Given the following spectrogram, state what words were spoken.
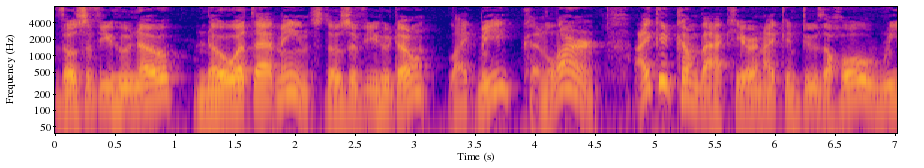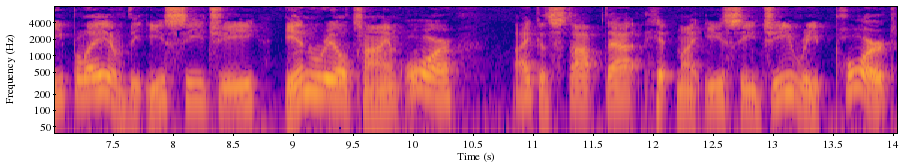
Those of you who know, know what that means. Those of you who don't, like me, can learn. I could come back here and I can do the whole replay of the ECG in real time, or I could stop that, hit my ECG report,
